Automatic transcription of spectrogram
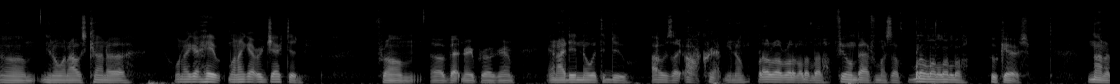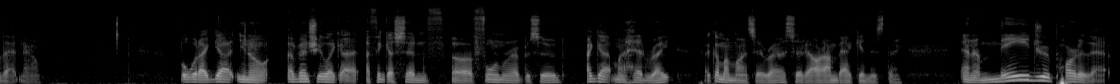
um, you know, when I was kind of when I got hey when I got rejected from a veterinary program and I didn't know what to do, I was like, oh crap, you know, blah blah blah blah blah, feeling bad for myself, blah blah blah blah. Who cares? None of that now. But what I got, you know, eventually, like I, I think I said in a uh, former episode, I got my head right. I got my mindset right. I said, all right, I'm back in this thing. And a major part of that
